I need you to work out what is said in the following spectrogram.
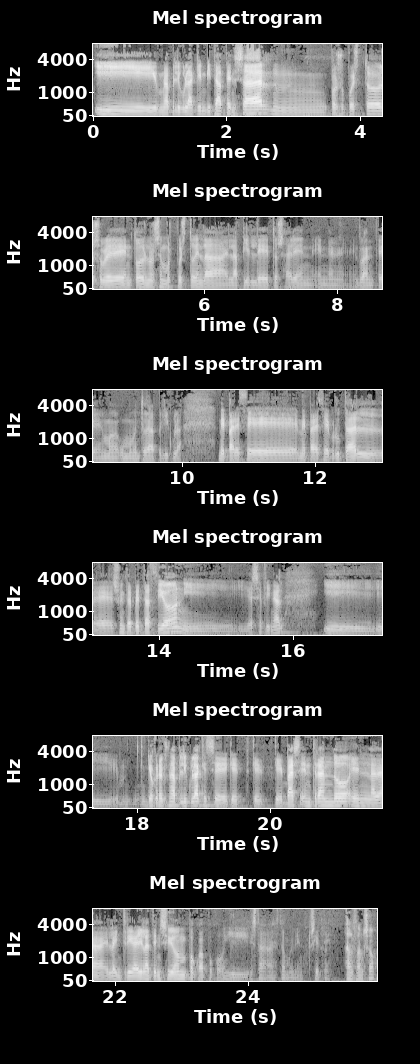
Y una película que invita a pensar, mmm, por supuesto, sobre todos nos hemos puesto en la, en la piel de Tosar en, en, durante en algún momento de la película. Me parece me parece brutal eh, su interpretación y, y, ese final y, y, yo creo que es una película que, se, que, que, que vas entrando en la, en la, intriga y en la tensión poco a poco y está, está muy bien. Siete. Alfonso.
